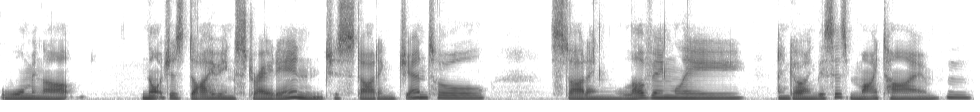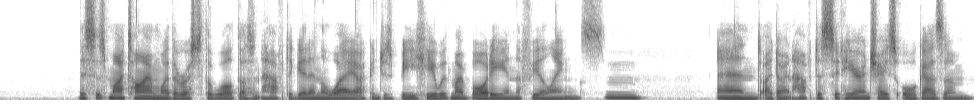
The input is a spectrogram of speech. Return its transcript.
warming up, not just diving straight in, just starting gentle, starting lovingly, and going, This is my time. Mm. This is my time where the rest of the world doesn't have to get in the way. I can just be here with my body and the feelings. Mm. And I don't have to sit here and chase orgasm.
